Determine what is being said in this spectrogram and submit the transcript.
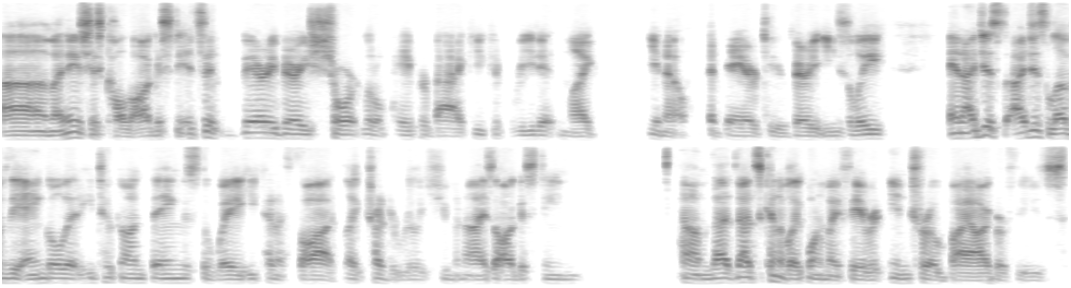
Um, I think it's just called Augustine. It's a very, very short little paperback. You could read it in like, you know, a day or two very easily. And I just, I just love the angle that he took on things, the way he kind of thought, like tried to really humanize Augustine. Um, that that's kind of like one of my favorite intro biographies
